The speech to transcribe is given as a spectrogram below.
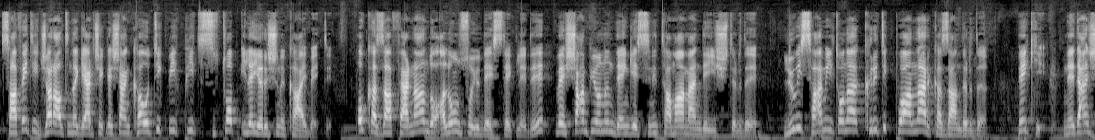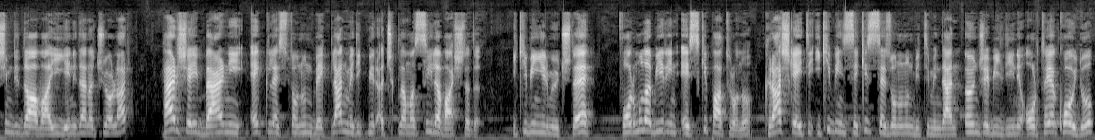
Safety car altında gerçekleşen kaotik bir pit stop ile yarışını kaybetti. O kaza Fernando Alonso'yu destekledi ve şampiyonun dengesini tamamen değiştirdi. Lewis Hamilton'a kritik puanlar kazandırdı. Peki neden şimdi davayı yeniden açıyorlar? Her şey Bernie Ecclestone'un beklenmedik bir açıklamasıyla başladı. 2023'te Formula 1'in eski patronu Crashgate'i 2008 sezonunun bitiminden önce bildiğini ortaya koydu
